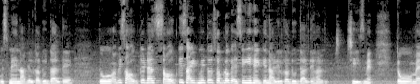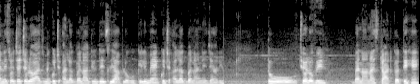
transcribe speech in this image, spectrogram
उसमें नारियल का दूध डालते। तो अभी साउथ के डांस साउथ के साइड में तो सब लोग ऐसे ही है कि नारियल का दूध डालते हर चीज़ में। तो मैंने सोचा, चलो आज मैं कुछ अलग बनाती हूँ तो इसलिए आप लोगों के लिए मैं कुछ अलग बनाने जा रही हूँ। तो चलो फिर बनाना स्टार्ट करते हैं।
